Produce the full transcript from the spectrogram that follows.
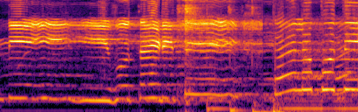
నీవు తడితే తలుపు తీ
